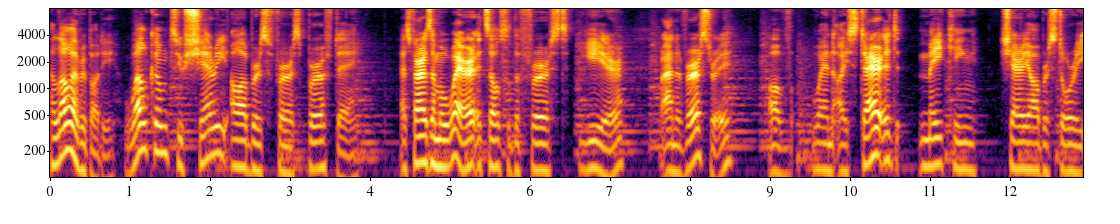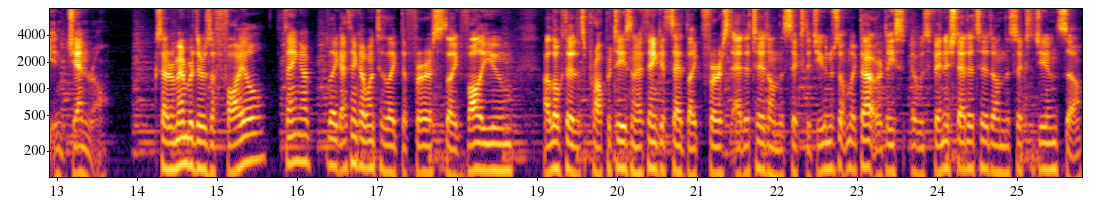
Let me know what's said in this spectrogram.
Hello everybody, welcome to Sherry Arbor's first birthday. As far as I'm aware, it's also the first year or anniversary of when I started making Sherry Arbor's story in general. Because I remember there was a file thing, I, like I think I went to like the first like volume, I looked at its properties and I think it said like first edited on the 6th of June or something like that, or at least it was finished edited on the 6th of June, so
